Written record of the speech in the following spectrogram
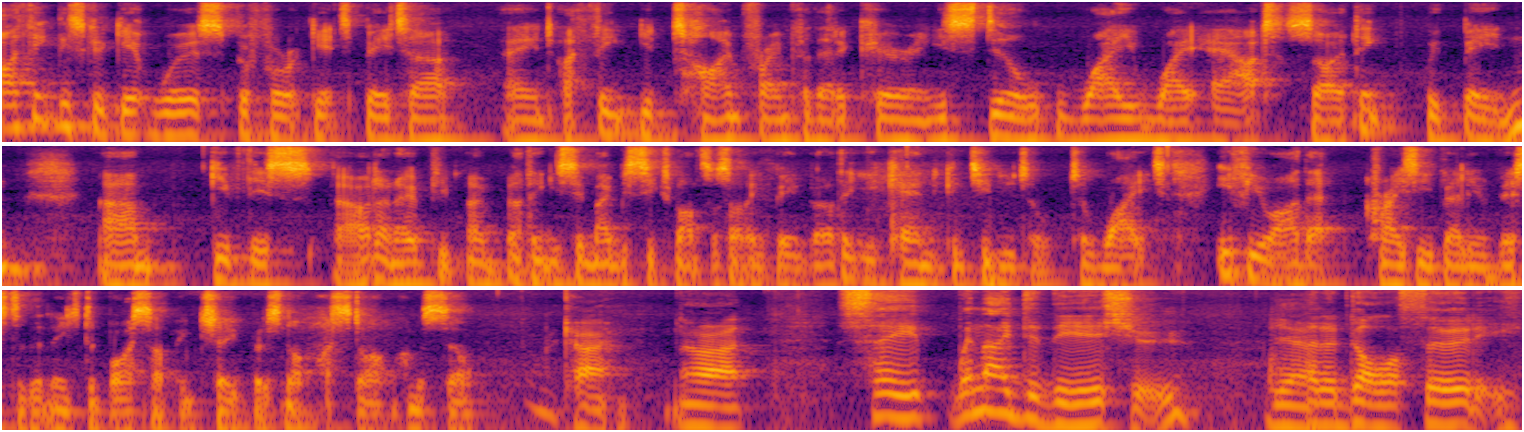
I think this could get worse before it gets better, and I think your time frame for that occurring is still way, way out. So I think with Ben, um, give this. Uh, I don't know. You, I think you said maybe six months or something, Ben, but I think you can continue to, to wait if you are that crazy value investor that needs to buy something cheap. But it's not my style. I'm a sell. Okay. All right. See, when they did the issue yeah. at a dollar thirty,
